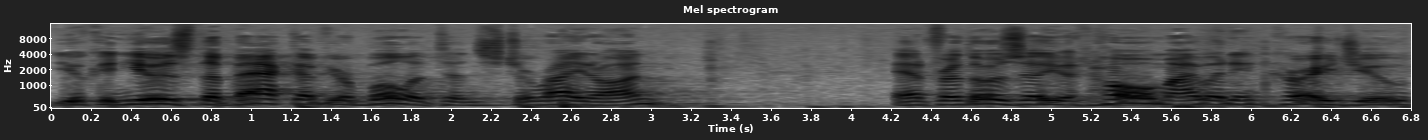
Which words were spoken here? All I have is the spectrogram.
You can use the back of your bulletins to write on. And for those at home, I would encourage you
